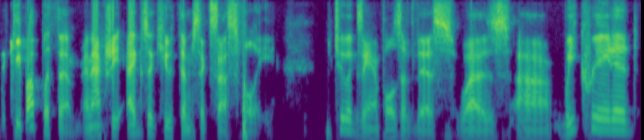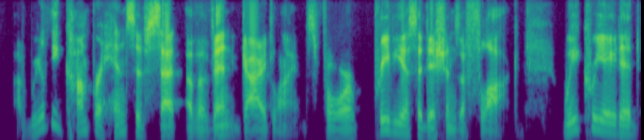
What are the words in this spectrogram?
to keep up with them and actually execute them successfully. Two examples of this was uh, we created a really comprehensive set of event guidelines for previous editions of Flock. We created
